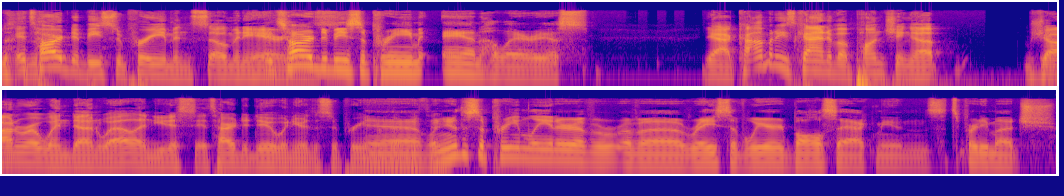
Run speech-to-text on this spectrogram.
it's hard to be supreme in so many areas. It's hard to be supreme and hilarious. Yeah, comedy's kind of a punching up genre when done well, and you just it's hard to do when you're the supreme. Yeah, when you're the supreme leader of a, of a race of weird ball sack mutants, it's pretty much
